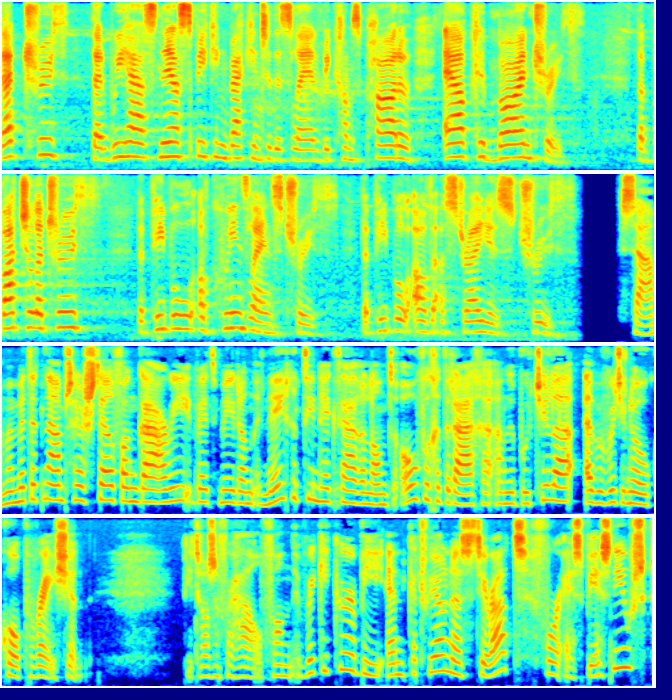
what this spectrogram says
That truth that we are now speaking back into this land becomes part of our combined truth. The Butchulla truth, the people of Queensland's truth, the people of Australia's truth. Samen met het naamsherstel van Gari werd meer dan 19 hectare land overgedragen aan de Butchulla Aboriginal Corporation. Dit was een verhaal van Ricky Kirby en Catriona Stirat voor SBS Nieuws,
